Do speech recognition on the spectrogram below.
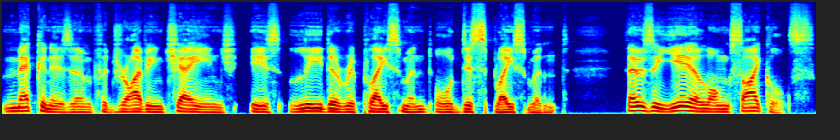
mechanism for driving change is leader replacement or displacement, those are year long cycles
